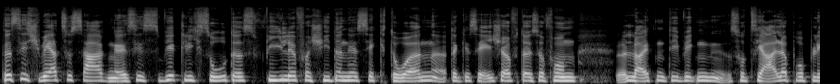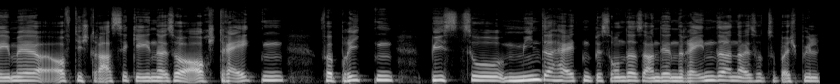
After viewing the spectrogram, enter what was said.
Das ist schwer zu sagen. Es ist wirklich so, dass viele verschiedene Sektoren der Gesellschaft, also von Leuten, die wegen sozialer Probleme auf die Straße gehen, also auch streiken, Fabriken, bis zu Minderheiten, besonders an den Rändern, also zum Beispiel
